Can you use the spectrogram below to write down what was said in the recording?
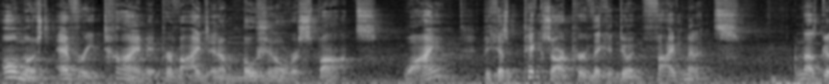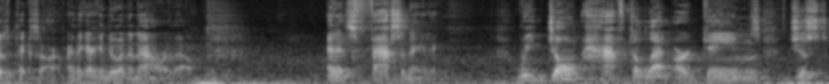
almost every time it provides an emotional response. Why? Because Pixar proved they could do it in five minutes. I'm not as good as Pixar. I think I can do it in an hour, though. And it's fascinating. We don't have to let our games just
